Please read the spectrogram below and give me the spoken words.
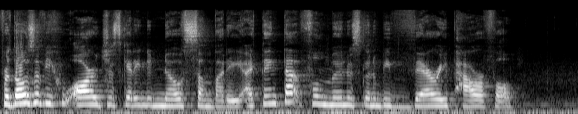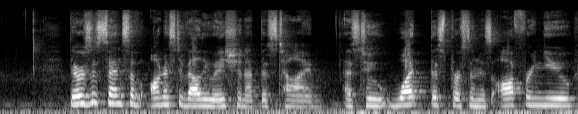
For those of you who are just getting to know somebody, I think that full moon is going to be very powerful there's a sense of honest evaluation at this time as to what this person is offering you,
